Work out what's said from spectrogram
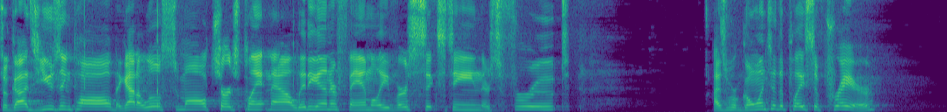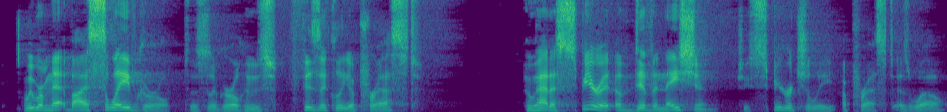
So God's using Paul. They got a little small church plant now, Lydia and her family. Verse 16, there's fruit. As we're going to the place of prayer, we were met by a slave girl. So this is a girl who's physically oppressed, who had a spirit of divination. She's spiritually oppressed as well.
